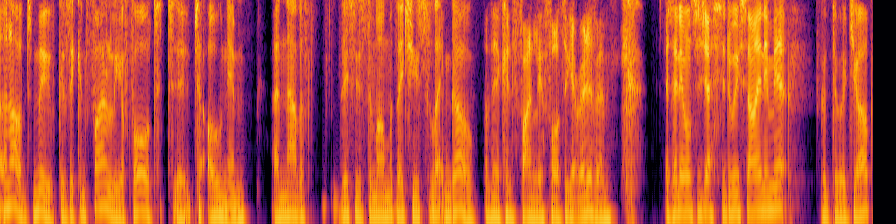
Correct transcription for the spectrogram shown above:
an odd move because they can finally afford to, to own him. And now the, this is the moment they choose to let him go. Or they can finally afford to get rid of him. Has anyone suggested we sign him yet? Could do a job.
